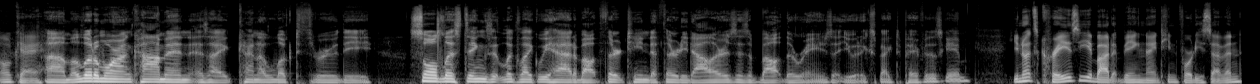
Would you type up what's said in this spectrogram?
okay. Um, a little more uncommon as I kind of looked through the sold listings. It looked like we had about 13 to 30 dollars is about the range that you would expect to pay for this game. You know what's crazy about it being 1947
